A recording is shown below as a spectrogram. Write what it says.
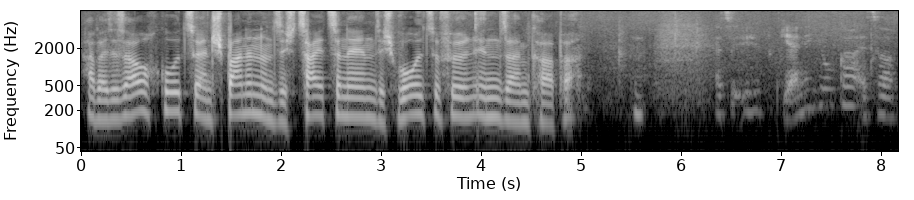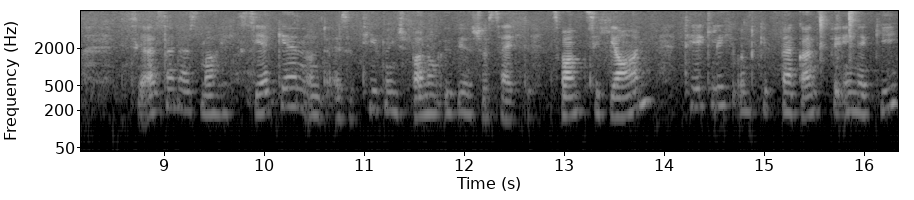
Aber es ist auch gut zu entspannen und sich Zeit zu nehmen, sich wohlzufühlen in seinem Körper. Also ich übe gerne Yoga, also die Asanas mache ich sehr gern und also Tiefenentspannung übe ich schon seit 20 Jahren täglich und gibt mir ganz viel Energie.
